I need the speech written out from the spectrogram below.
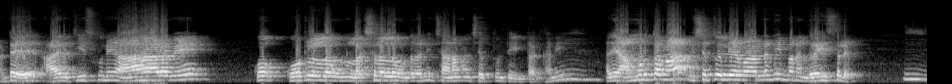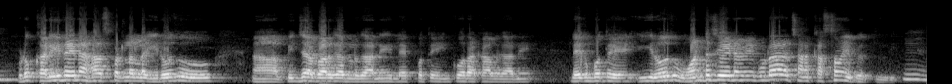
అంటే ఆయన తీసుకునే ఆహారమే కో కోట్లలో లక్షలలో ఉంటుందని చాలా మంది చెప్తుంటే వింటాం. కానీ అది అమృతమా విషతుల్యమా అన్నది మనం గ్రహిస్తలేం. మ్మ్. ఇప్పుడు ఖరీదైన హాస్పిటల్లో ఈరోజు పిజ్జా బర్గర్లు కానీ లేకపోతే ఇంకో రకాలు కానీ లేకపోతే ఈరోజు వంట చేయడమే కూడా చాలా కష్టమైపోతుంది. మ్మ్.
